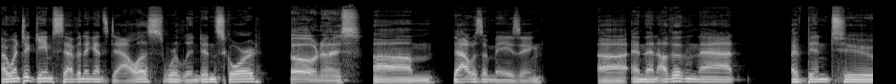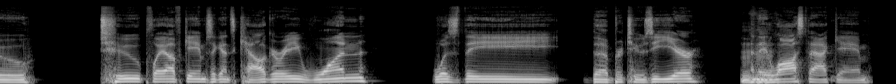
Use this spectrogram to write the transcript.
I went to Game Seven against Dallas where Linden scored. oh, nice. Um, that was amazing. Uh, and then other than that, I've been to two playoff games against Calgary. One was the the Bertuzzi year, and they Mhm. lost that game.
